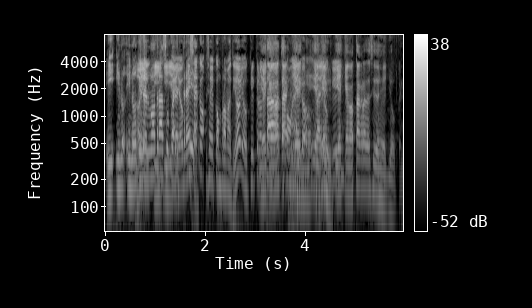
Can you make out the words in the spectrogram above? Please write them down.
Y, y no, y no, y tienen el- otra y- y a Jockey superestrella. se, co- se comprometió. Jockey creo Y que el que está, no con y el- ellos. y el que- Jockey- y el que no está agradecido es el Joker.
